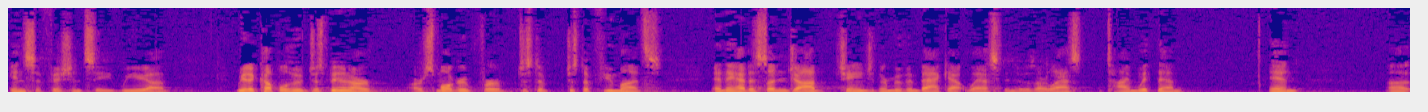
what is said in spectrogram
insufficiency. We, uh, we had a couple who had just been in our, our small group for just a, just a few months and they had a sudden job change, and they're moving back out west, and it was our last time with them. And uh,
